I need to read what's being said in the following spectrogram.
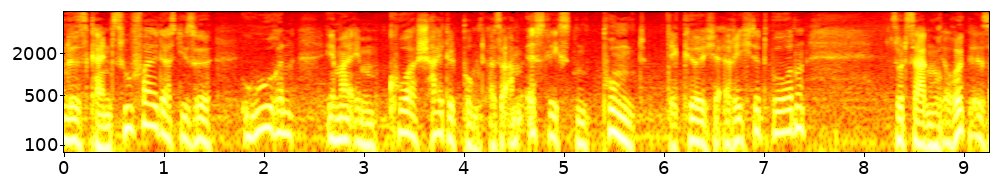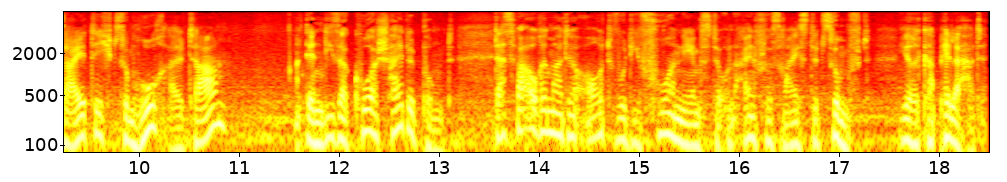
Und es ist kein Zufall, dass diese Uhren immer im Chorscheitelpunkt, also am östlichsten Punkt der Kirche errichtet wurden, sozusagen rückseitig zum Hochaltar. Denn dieser Chorscheitelpunkt, das war auch immer der Ort, wo die vornehmste und einflussreichste Zunft ihre Kapelle hatte.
